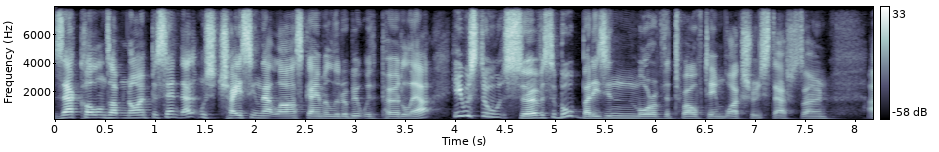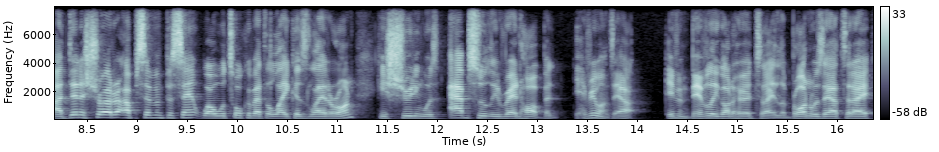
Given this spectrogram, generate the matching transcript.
Zach Collins up 9%. That was chasing that last game a little bit with Poeltl out. He was still serviceable, but he's in more of the 12 team luxury stash zone. Uh, Dennis Schroeder up 7%. Well, we'll talk about the Lakers later on. His shooting was absolutely red hot, but everyone's out. Even Beverley got hurt today. LeBron was out today.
